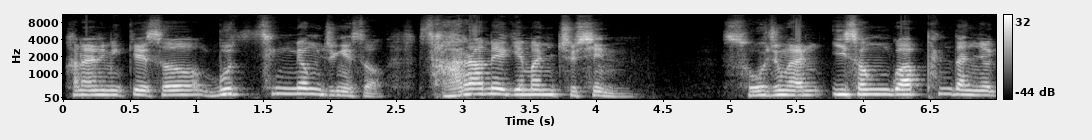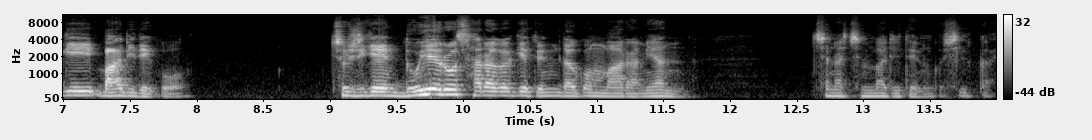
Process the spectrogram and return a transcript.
하나님께서 묻 생명 중에서 사람에게만 주신 소중한 이성과 판단력이 마비되고 조직의 노예로 살아가게 된다고 말하면 지나친 말이 되는 것일까요?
